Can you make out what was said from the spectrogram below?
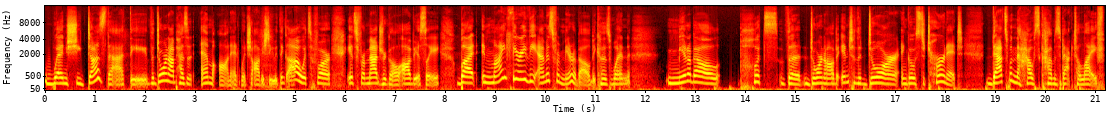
when she does that, the the doorknob has an M on it, which obviously you would think, oh, it's for it's for Madrigal, obviously. But in my theory, the M is for Mirabel because when Mirabel puts the doorknob into the door and goes to turn it, that's when the house comes back to life.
